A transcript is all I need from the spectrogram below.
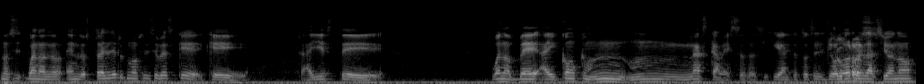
no sé, bueno, en los trailers no sé si ves que, que hay este bueno, ve, hay como que unas cabezas así gigantes. Entonces yo lo relaciono.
